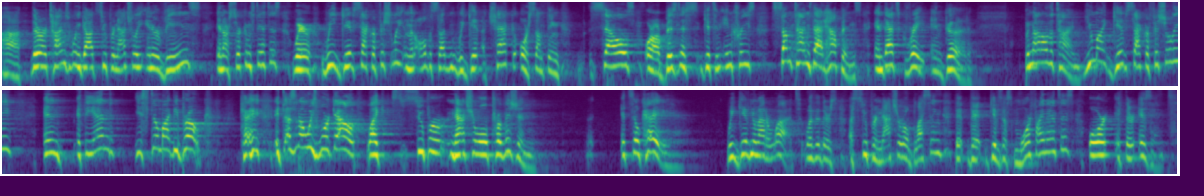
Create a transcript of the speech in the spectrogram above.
Uh, there are times when God supernaturally intervenes in our circumstances where we give sacrificially and then all of a sudden we get a check or something sells or our business gets an increase. Sometimes that happens and that's great and good, but not all the time. You might give sacrificially and at the end, you still might be broke okay? It doesn't always work out like supernatural provision. It's okay. We give no matter what, whether there's a supernatural blessing that, that gives us more finances or if there isn't.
